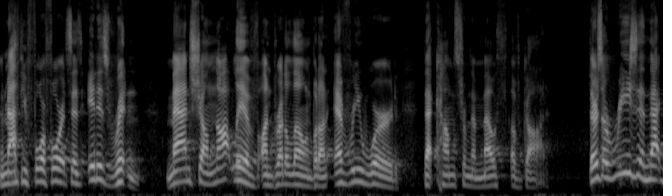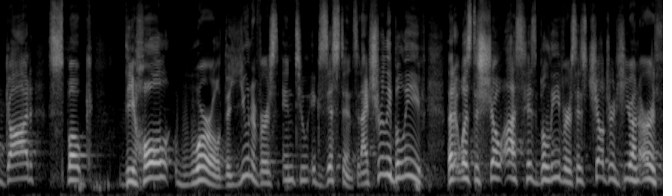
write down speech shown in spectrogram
In Matthew 4 4, it says, It is written, man shall not live on bread alone, but on every word that comes from the mouth of God. There's a reason that God spoke the whole world, the universe into existence. And I truly believe that it was to show us, his believers, his children here on earth,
